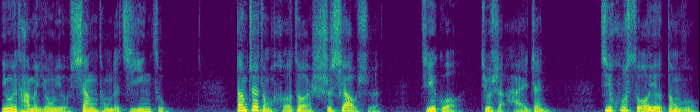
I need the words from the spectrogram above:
因为它们拥有相同的基因组。当这种合作失效时，结果就是癌症。几乎所有动物，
